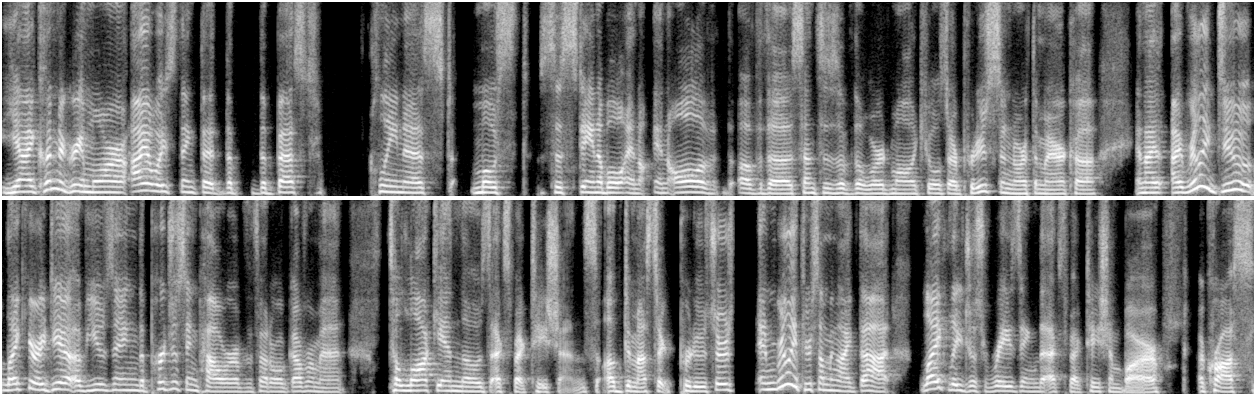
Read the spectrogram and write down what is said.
Yeah, I couldn't agree more. I always think that the the best cleanest, most sustainable, and in all of, of the senses of the word molecules are produced in North America. And I, I really do like your idea of using the purchasing power of the federal government to lock in those expectations of domestic producers and really through something like that likely just raising the expectation bar across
